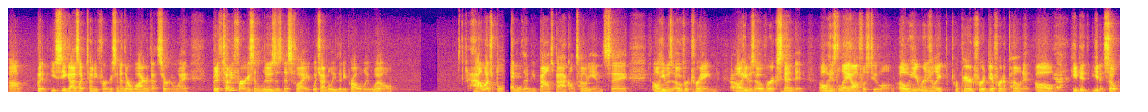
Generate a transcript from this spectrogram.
Uh, but you see guys like Tony Ferguson, and they're wired that certain way. But if Tony Ferguson loses this fight, which I believe that he probably will, how much blame will then be bounced back on Tony and say, "Oh, he was overtrained. Oh, oh he was overextended." Oh his layoff was too long. Oh he originally prepared for a different opponent. Oh yeah. he did you know so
